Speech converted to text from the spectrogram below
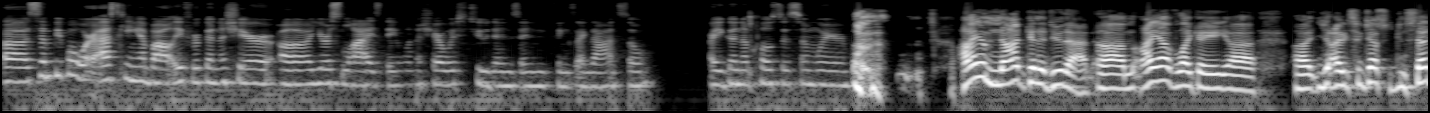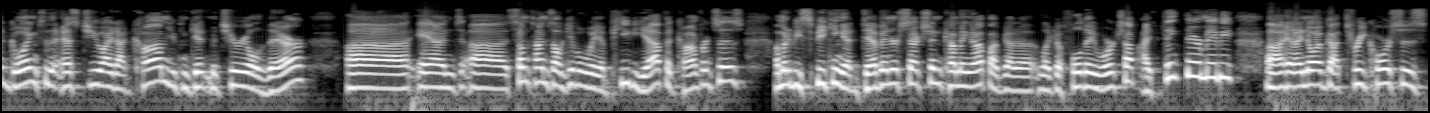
Uh, some people were asking about if you're gonna share uh, your slides they want to share with students and things like that. So are you gonna post it somewhere? I am not gonna do that. Um, I have like a. Uh, uh, I suggest instead going to the sgui.com. You can get material there. Uh, and uh, sometimes I'll give away a PDF at conferences. I'm going to be speaking at Dev Intersection coming up. I've got a like a full day workshop. I think there maybe, uh, and I know I've got three courses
